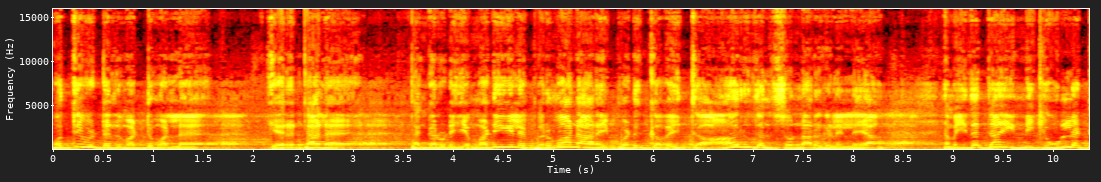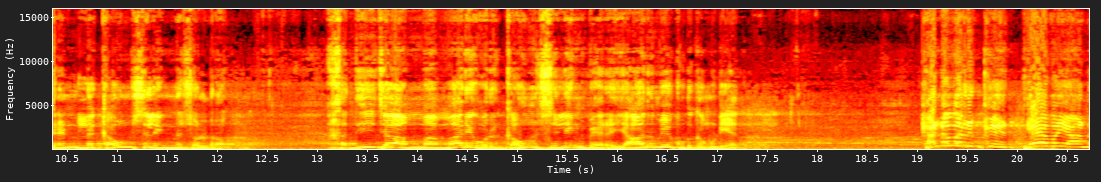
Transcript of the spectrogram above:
பொத்தி விட்டது மட்டுமல்ல ஏறத்தாழ தங்களுடைய மடியில பெருமானாரை படுக்க வைத்து ஆறுதல் சொன்னார்கள் இல்லையா? நம்ம இதைத்தான் இன்னைக்கு உள்ள ட்ரெண்டில் கவுன்சிலிங்னு சொல்கிறோம் ஹதீஜா அம்மா மாதிரி ஒரு கவுன்சிலிங் வேற யாருமே கொடுக்க முடியாது. கணவருக்கு தேவையான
